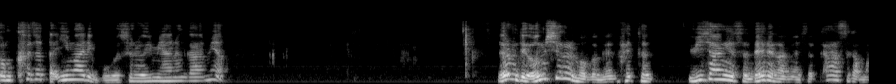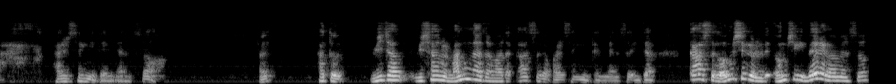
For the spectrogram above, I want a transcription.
좀 커졌다. 이 말이 무엇을 의미하는가 하면 여러분들 음식을 먹으면 하여튼 위장에서 내려가면서 가스가 막 발생이 되면서 어? 하여튼 위장, 위산을 만나자마자 가스가 발생이 되면서 이제 가스가 음식을 음식이 내려가면서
